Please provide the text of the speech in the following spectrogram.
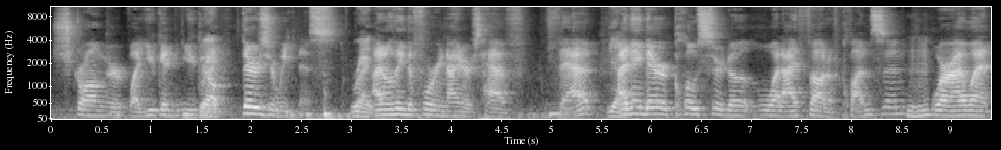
stronger like you can you can Right. go there's your weakness. Right. I don't think the 49ers have that. Yeah. I think they're closer to what I thought of Clemson Mm-hmm. where I went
